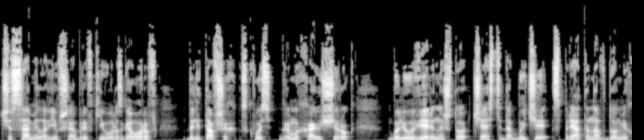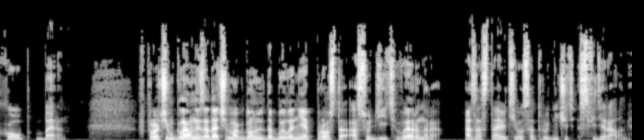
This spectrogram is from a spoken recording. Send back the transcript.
часами ловившие обрывки его разговоров, долетавших сквозь громыхающий рог, были уверены, что части добычи спрятана в доме Хоуп Бэрон. Впрочем, главной задачей Макдональда было не просто осудить Вернера, а заставить его сотрудничать с федералами.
